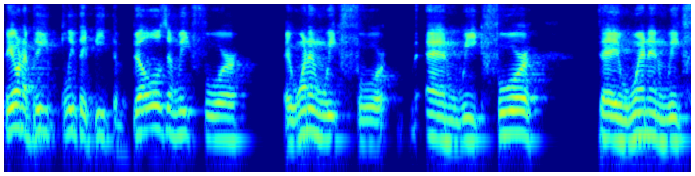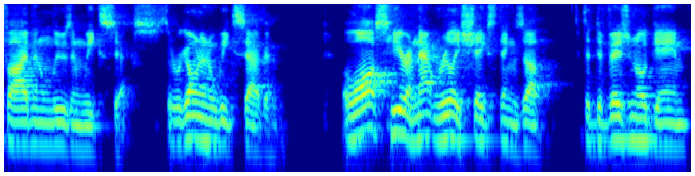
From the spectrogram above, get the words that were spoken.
They want to be, believe they beat the Bills in week four. They won in week four and week four. They win in week five and lose in week six. So we're going into week seven. A loss here, and that really shakes things up. It's a divisional game.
